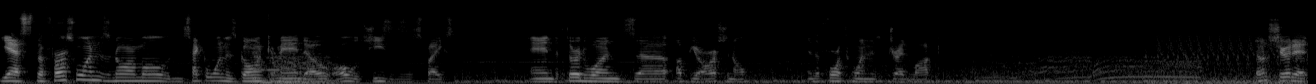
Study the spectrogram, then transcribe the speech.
Yes, the first one is normal. The second one is going commando. Oh Jesus, the spikes. And the third one's uh, up your arsenal, and the fourth one is Deadlock. Don't shoot it.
